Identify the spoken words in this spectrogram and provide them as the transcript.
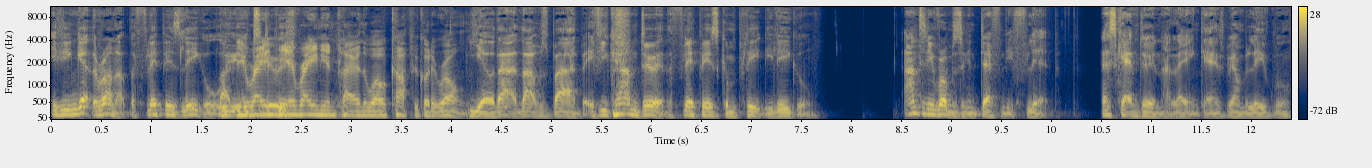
If you can get the run up, the flip is legal. All Like you the, need to Iran- do the is- Iranian player in the World Cup who got it wrong. Yeah, well, that that was bad. But if you can do it, the flip is completely legal. Anthony Robinson can definitely flip. Let's get him doing that late in games. Be unbelievable.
